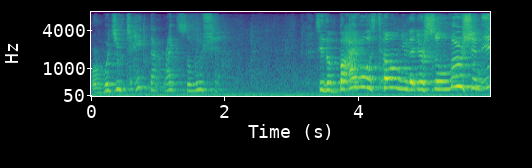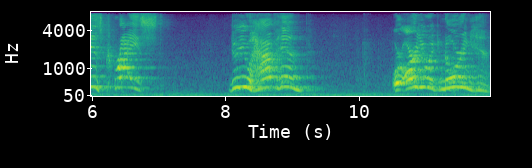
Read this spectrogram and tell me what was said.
Or would you take that right solution? See, the Bible is telling you that your solution is Christ. Do you have Him? Or are you ignoring Him?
